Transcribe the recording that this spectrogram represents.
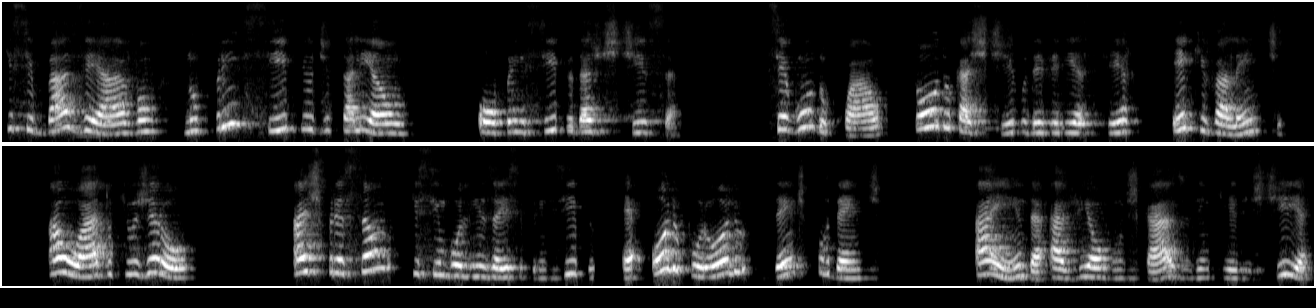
que se baseavam no princípio de Talião, ou princípio da justiça, segundo o qual todo castigo deveria ser equivalente ao ato que o gerou. A expressão que simboliza esse princípio é olho por olho, dente por dente. Ainda havia alguns casos em que existia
